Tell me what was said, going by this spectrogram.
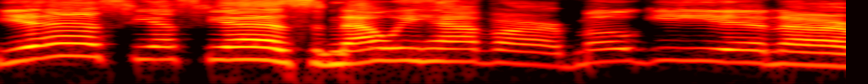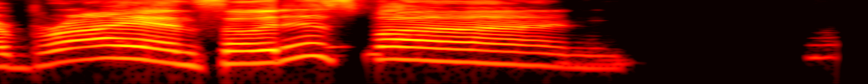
Yes, yes, yes. Now we have our Mogi and our Brian, so it is fun. All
